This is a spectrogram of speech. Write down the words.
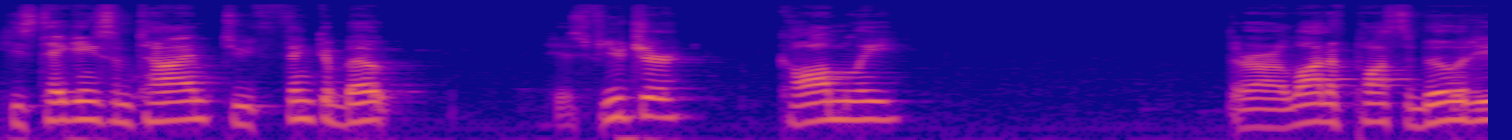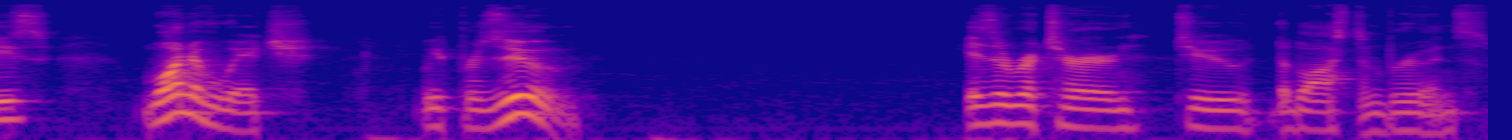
He's taking some time to think about his future calmly. There are a lot of possibilities, one of which we presume is a return to the Boston Bruins.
